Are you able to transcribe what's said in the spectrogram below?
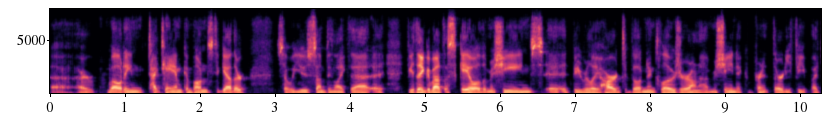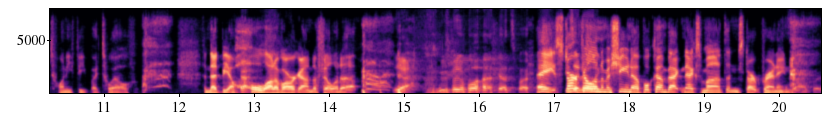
uh, or welding titanium components together. So we use something like that. Uh, If you think about the scale of the machines, it'd be really hard to build an enclosure on a machine that can print 30 feet by 20 feet by 12. and that'd be a whole lot of argon to fill it up. yeah, Well, that's why. hey, start filling like- the machine up. We'll come back next month and start printing. exactly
